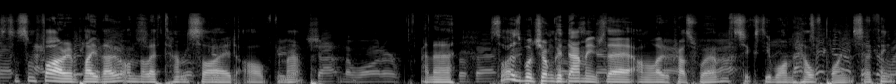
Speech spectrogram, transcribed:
Still some fire in play though on the left hand side of the map. Shot in the water. And a sizable chunk of damage there on a load of Uh, worm. uh, 61 health points. I think.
